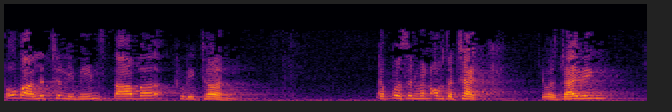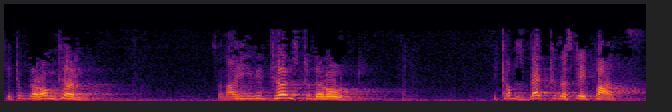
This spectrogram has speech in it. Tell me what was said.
Tawbah literally means taba to return. The person went off the track. He was driving, he took the wrong turn. So now he returns to the road. He comes back to the straight path.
